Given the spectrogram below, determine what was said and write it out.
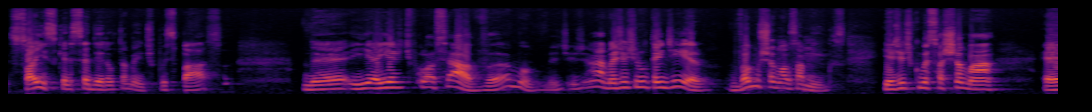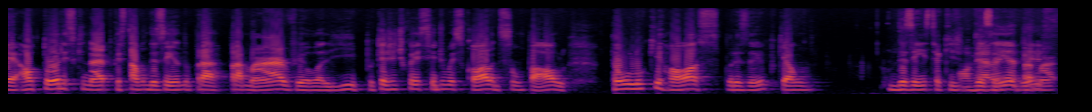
Só isso que eles cederam também, tipo, espaço. Né? E aí a gente falou assim, ah, vamos, ah, mas a gente não tem dinheiro, vamos chamar os amigos. E a gente começou a chamar é, autores que na época estavam desenhando para Marvel ali, porque a gente conhecia de uma escola de São Paulo. Então o Luke Ross, por exemplo, que é um um desenhista que desenha pra Mar...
